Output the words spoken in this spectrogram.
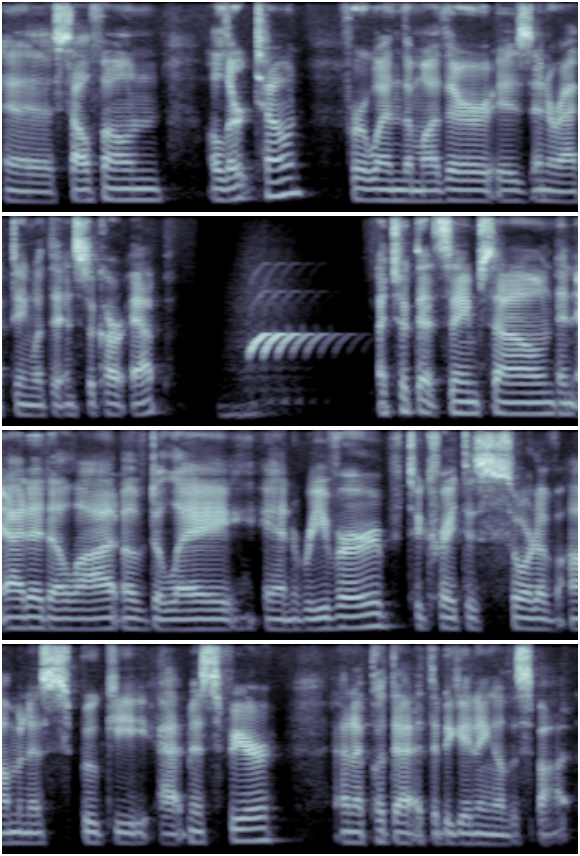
a cell phone alert tone for when the mother is interacting with the Instacart app. I took that same sound and added a lot of delay and reverb to create this sort of ominous, spooky atmosphere. And I put that at the beginning of the spot.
